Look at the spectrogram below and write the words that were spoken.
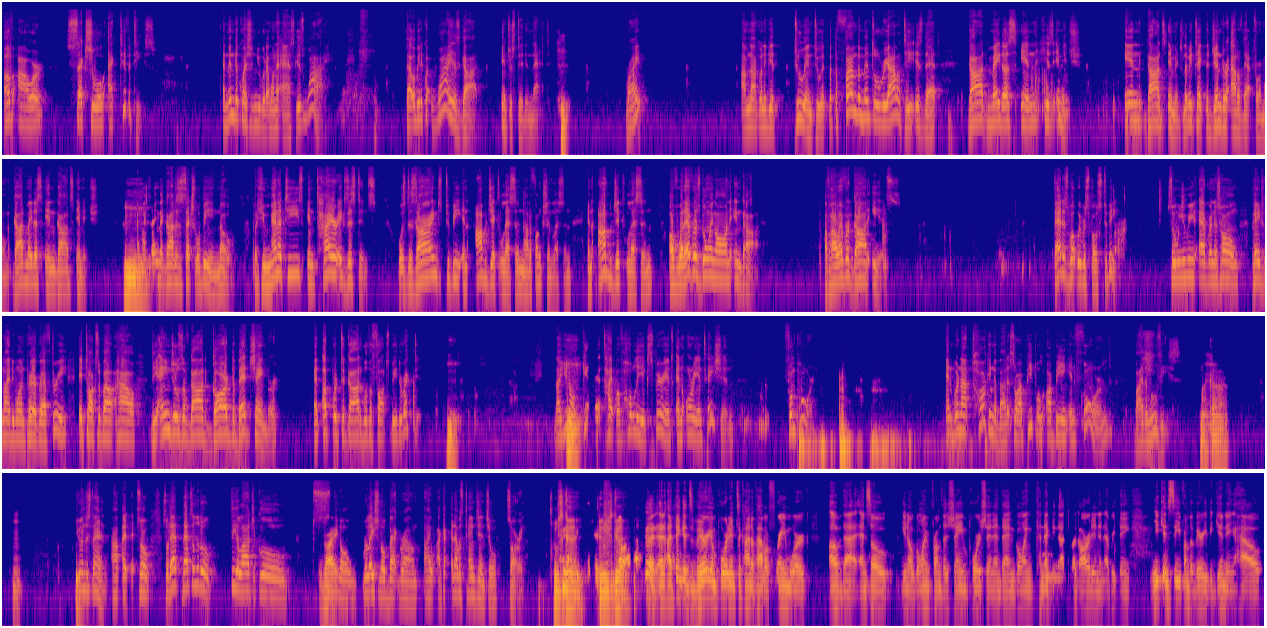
of our sexual activities. And then the question you would want to ask is why? That would be the question. Why is God interested in that? Hmm. Right? I'm not going to get too into it, but the fundamental reality is that God made us in his image. In God's image. Let me take the gender out of that for a moment. God made us in God's image. Mm. Am I saying that God is a sexual being? No. But humanity's entire existence was designed to be an object lesson, not a function lesson, an object lesson of whatever's going on in God, of however God is. That is what we were supposed to be. So when you read Adventist Home, page 91, paragraph 3, it talks about how the angels of God guard the bedchamber and upward to God will the thoughts be directed. Hmm. Now, you don't hmm. get that type of holy experience and orientation from porn. And we're not talking about it. So our people are being informed by the movies. My God. Hmm. You understand? Uh, so, so that that's a little theological, right? You know, relational background. I, I that was tangential. Sorry. It was good. It was good. No, good. And I think it's very important to kind of have a framework of that. And so, you know, going from the shame portion and then going connecting that to the garden and everything, we can see from the very beginning how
